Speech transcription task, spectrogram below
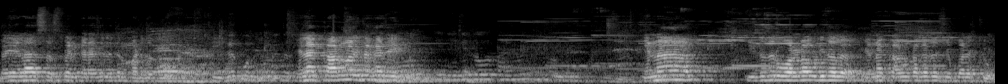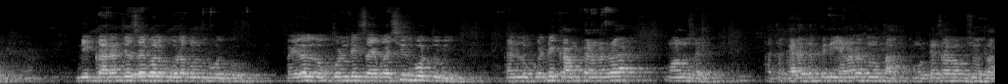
तर याला सस्पेंड करायचं नाही तर पडतात याला काढून टाकायचं इथं. यांना इथं जर वरडावडी झालं यांना काढून टाकायचं शिफारस ठेवू मी कारंजे साहेबाला बोला म्हणून बोलतो. पहिला लोखंडे साहेबाशीच बोलतो मी. कारण लोखंडे काम करणारा माणूस आहे. आता खरं तर त्यांनी येणारच नव्हता मोठ्या साहेबापाशी होता.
